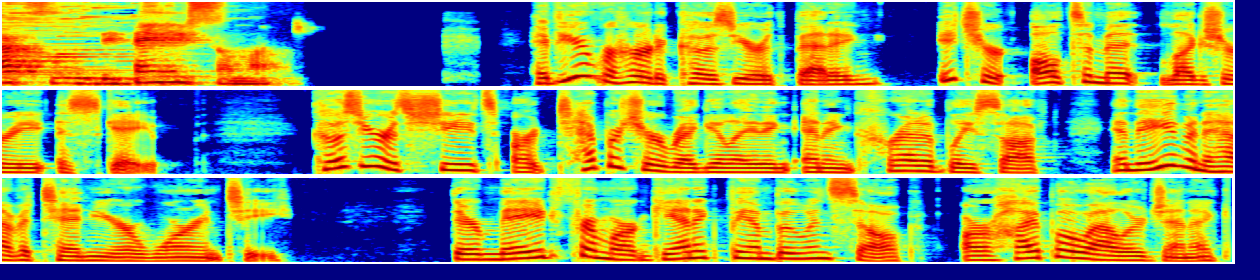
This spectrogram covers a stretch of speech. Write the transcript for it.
Absolutely. Thank you so much. Have you ever heard of Cozy Earth bedding? It's your ultimate luxury escape. Cozy Earth sheets are temperature regulating and incredibly soft, and they even have a 10 year warranty. They're made from organic bamboo and silk, are hypoallergenic,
